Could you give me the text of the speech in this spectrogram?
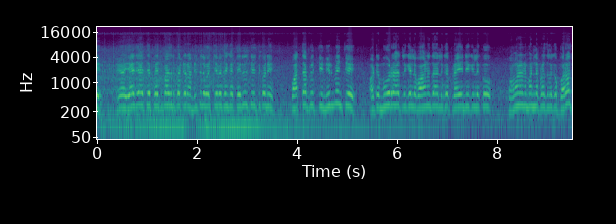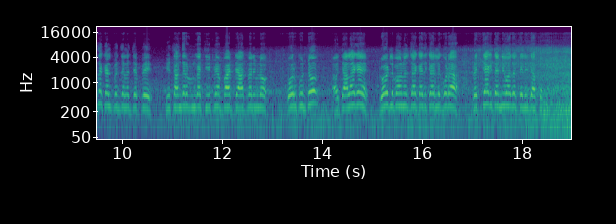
ఏదైతే ప్రతిపాదన పెట్టారో ఆ నిధులు వచ్చే విధంగా చర్యలు తీసుకొని కొత్త బ్రిడ్జి నిర్మించి అటు మూడు రాష్ట్రాలకు వెళ్ళి వాహనదారులకు ప్రయాణికులకు కొమరణ మండల ప్రజలకు భరోసా కల్పించాలని చెప్పి ఈ సందర్భంగా సిపిఎం పార్టీ ఆధ్వర్యంలో కోరుకుంటూ అలాగే రోడ్ల భవనాల శాఖ అధికారులకు కూడా ప్రత్యేక ధన్యవాదాలు తెలియజేస్తున్నాను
